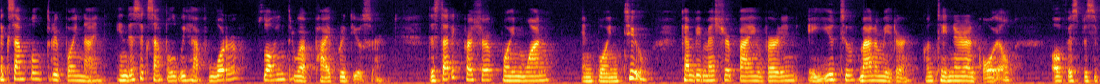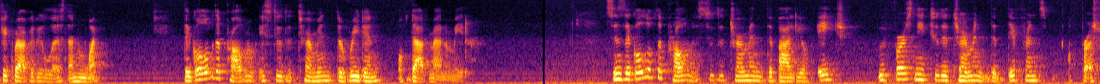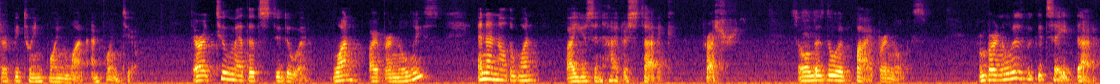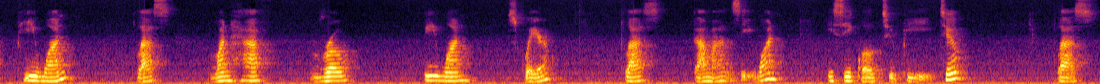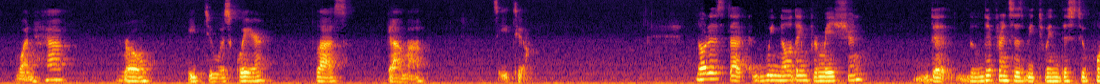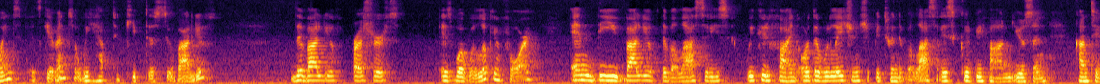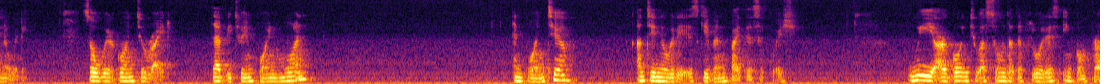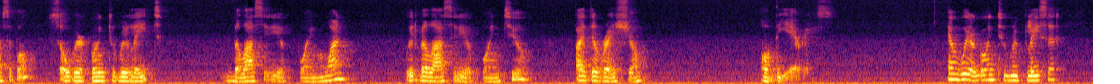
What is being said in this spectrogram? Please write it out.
Example 3.9. In this example, we have water flowing through a pipe reducer. The static pressure of point 1 and point 2 can be measured by inverting a U-tube manometer containing an oil of a specific gravity less than 1. The goal of the problem is to determine the reading of that manometer. Since the goal of the problem is to determine the value of H, we first need to determine the difference of pressure between point 1 and point 2. There are two methods to do it. One by Bernoulli's and another one by using hydrostatic pressures. So let's do it by Bernoulli's. From Bernoulli's we could say that P1 plus 1 half rho B1 square plus gamma Z1 is equal to P2 plus 1 half rho B2 square plus gamma Z2. Notice that we know the information, the, the differences between these two points is given, so we have to keep these two values. The value of pressures is what we're looking for, and the value of the velocities we could find, or the relationship between the velocities could be found using continuity. So we're going to write that between point 1 and point 2, continuity is given by this equation. We are going to assume that the fluid is incompressible, so we're going to relate velocity of point 1 with velocity of point 2 by the ratio of the areas. And we are going to replace it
